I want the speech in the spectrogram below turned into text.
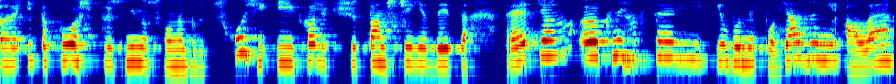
е, і також плюс-мінус вони будуть схожі. І кажуть, що там ще є, здається, третя е, книга в серії, і вони пов'язані, але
